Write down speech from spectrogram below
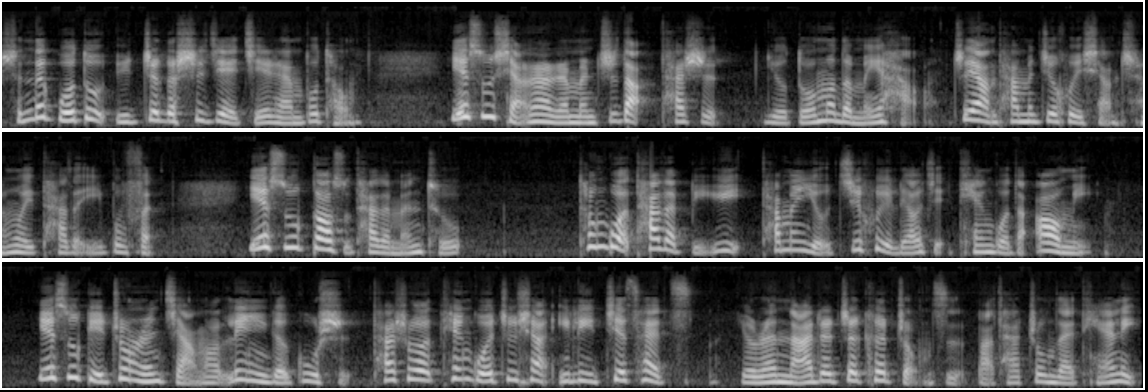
神的国度与这个世界截然不同。耶稣想让人们知道它是有多么的美好，这样他们就会想成为他的一部分。耶稣告诉他的门徒，通过他的比喻，他们有机会了解天国的奥秘。耶稣给众人讲了另一个故事，他说：“天国就像一粒芥菜籽，有人拿着这颗种子，把它种在田里。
